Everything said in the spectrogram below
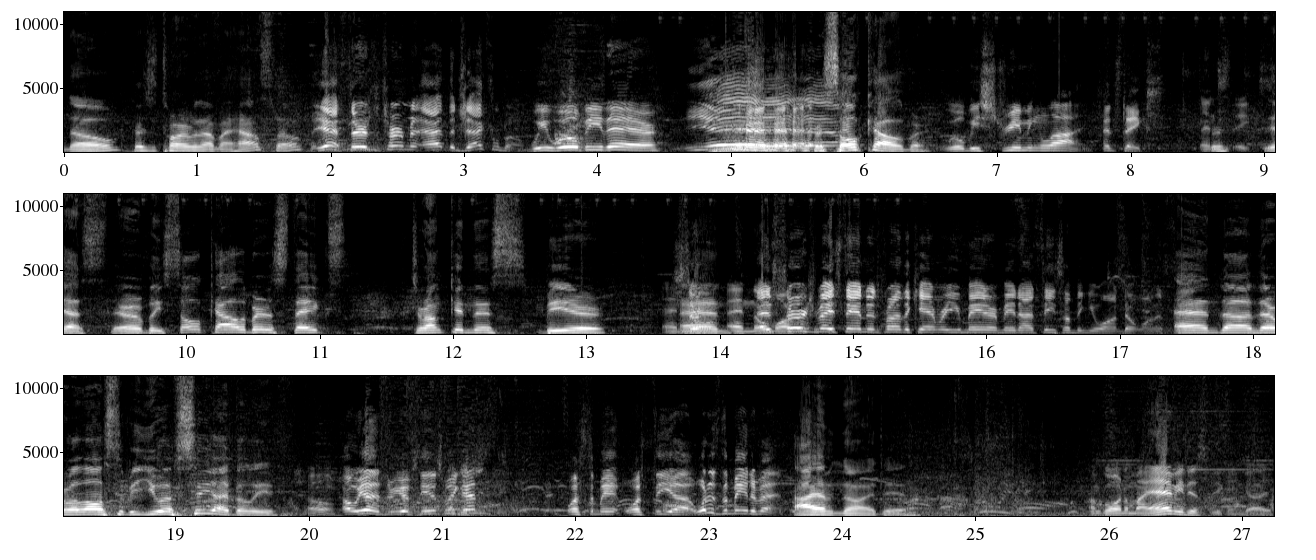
No, there's a tournament at my house though. Yes, there's a tournament at the Jacksonville We will be there. Yeah. For Soulcalibur. We'll be streaming live. and steaks. And There's- steaks. Yes, there will be Soulcalibur steaks, drunkenness, beer, And, And- no, and no As Marvel. Surge may stand in front of the camera, you may or may not see something you want don't want to see. and uh, there will also be UFC, I believe. Oh. oh yeah, there's UFC this weekend. What's the main? What's the? Uh, what is the main event? I have no idea. I'm going to Miami this weekend, guys.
